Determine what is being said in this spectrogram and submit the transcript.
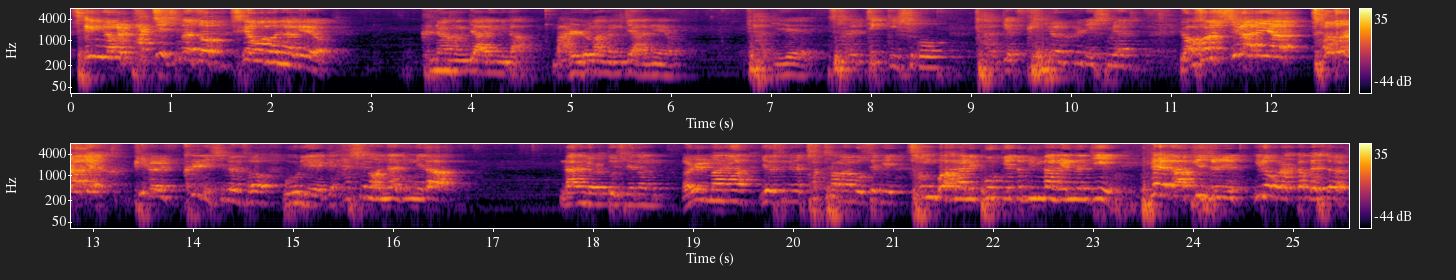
생명을 바치시면서 세운 언약이에요. 그냥 한 게 아닙니다. 말로만 한 게 아니에요. 자기의 살을 찢기시고 자기의 피를 흘리시면서 여섯 시간이나 처절하게 피를 흘리시면서 우리에게 하신 언약입니다. 난 12시에는 얼마나 예수님의 처참한 모습이 성부 하나님 보기에도 민망했는지 해가 빛을 잃어버렸다고 해서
